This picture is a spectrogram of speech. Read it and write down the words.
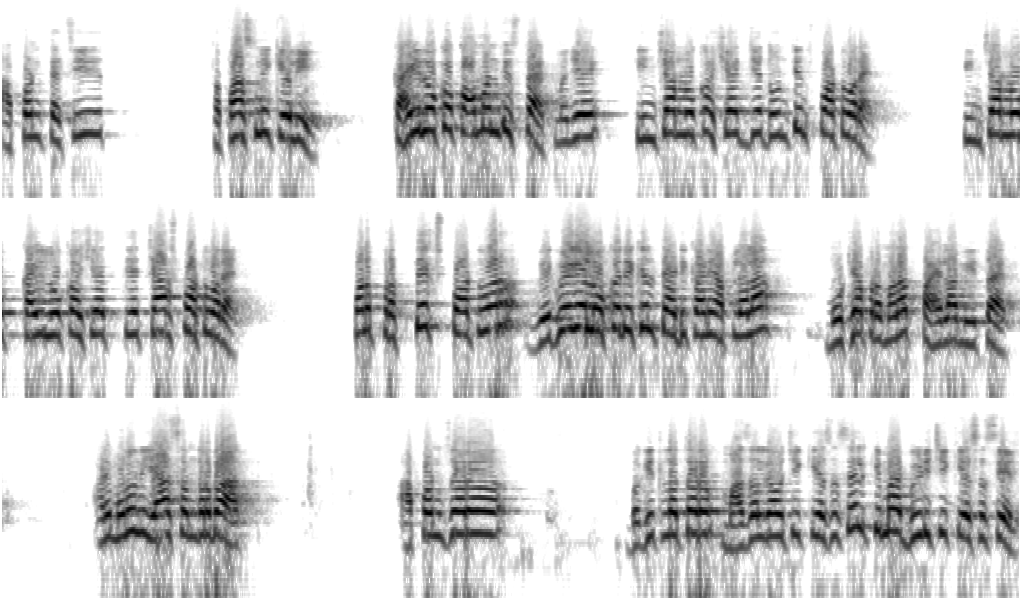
आपण त्याची तपासणी केली काही लोक कॉमन दिसत आहेत म्हणजे तीन चार लोक असे आहेत जे दोन तीन स्पॉटवर आहेत. तीन चार लोक काही लोक असे आहेत ते चार स्पॉटवर आहेत. पण प्रत्येक स्पॉटवर वेगवेगळे लोक देखील त्या ठिकाणी आपल्याला मोठ्या प्रमाणात पाहायला मिळत आहेत आणि म्हणून या संदर्भात आपण जर बघितलं तर माजलगावची केस असेल किंवा बीडची केस असेल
